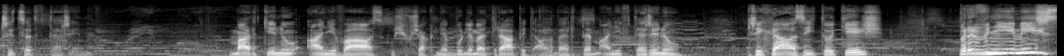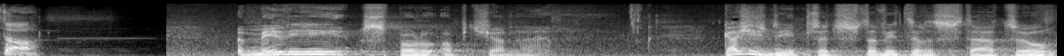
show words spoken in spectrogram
30 vteřin. Martinu ani vás už však nebudeme trápit Albertem ani vteřinu. Přichází totiž první místo! Milí spoluobčané, každý představitel státu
